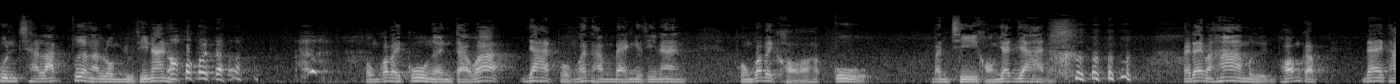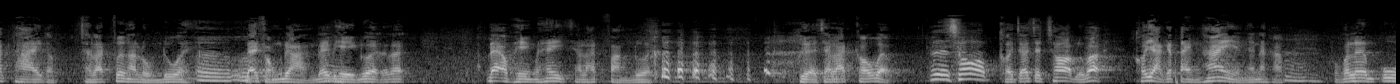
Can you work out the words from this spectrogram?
คุณชลัดเฟื่องอารมณ์อยู่ที่นั่น โอ้เหรอผมก็ไปกู้เงิน แต่ว่าญาติผมก็ทำแบงก์อยู่ที่นั่น ผมก็ไปขอกู้บัญชีของญาติญาติๆ ก็ได้มาห้าหมื่นพร้อมกับ ได้ทักทายกับชลัดเฟื่องอารมณ์ด้วย เออเออ ได้สองอย่างได้เพลงด้วย แล้วก็ได้เอาเพลงไปให้ชลัดฟังด้วย เผื่อชลัดเขาแบบเธอชอบ เขาจะจะชอบหรือว่าเขาอยากจะแต่งให้อย่างนั้นนะครับ อ่า ผมก็เริ่มกู้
